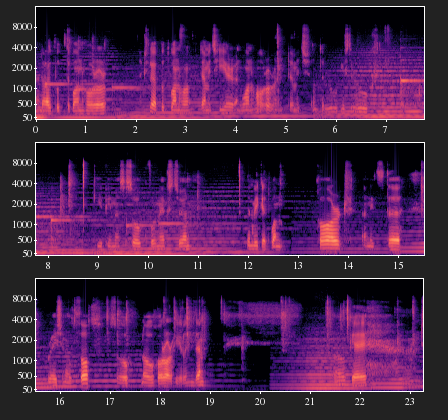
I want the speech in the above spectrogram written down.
And I'll put the one horror. Actually, I put one damage here and one horror and damage on the Rook, Mr. Rook. Keep him as a soak for next turn. Then we get one card, and it's the Rational Thought, so no horror healing then. Okay, and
